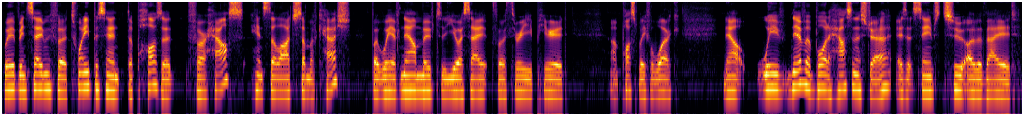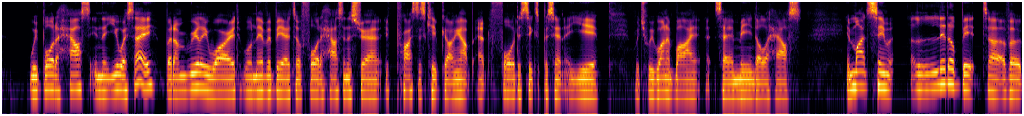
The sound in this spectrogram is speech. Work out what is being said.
We have been saving for a 20% deposit for a house, hence the large sum of cash, but we have now moved to the USA for a three year period, um, possibly for work. Now, we've never bought a house in Australia as it seems too overvalued. We bought a house in the USA, but I'm really worried we'll never be able to afford a house in Australia if prices keep going up at 4 to 6% a year, which we want to buy, at, say, a million dollar house. It might seem a little bit uh, of a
